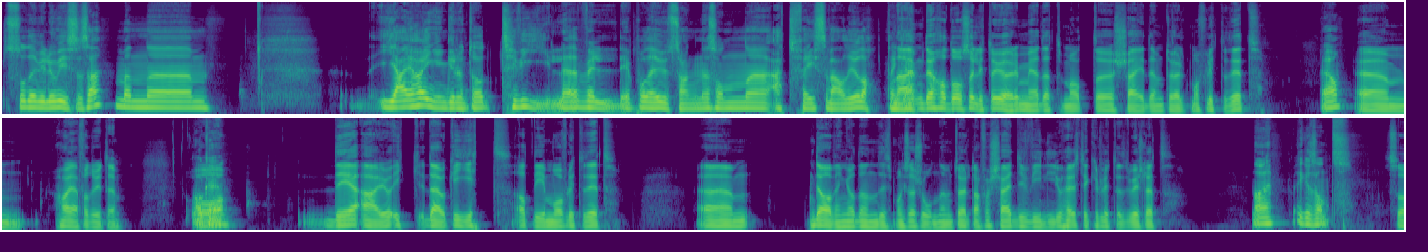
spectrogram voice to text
så det vil jo vise seg. Men uh, jeg har ingen grunn til å tvile veldig på det utsagnet sånn at face value, da, Nei, jeg. men Det hadde også litt å gjøre med dette med at uh, Skeid eventuelt må flytte dit. Ja, Ehm, har jeg fått vite. Og okay. det er jo ikke Det er jo ikke gitt at de må flytte dit. Um, det avhenger av denne dispensasjonen eventuelt. da, For Skeid vil jo helst ikke flytte til Bislett. nei, ikke sant. Så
